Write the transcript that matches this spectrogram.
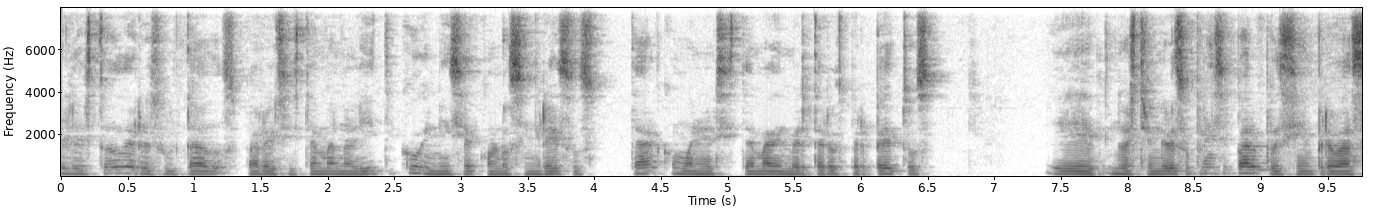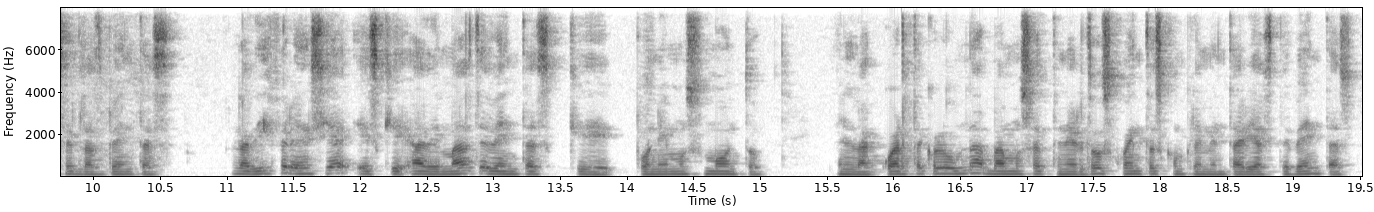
El estado de resultados para el sistema analítico inicia con los ingresos, tal como en el sistema de inventarios perpetuos. Eh, nuestro ingreso principal pues siempre va a ser las ventas. La diferencia es que además de ventas que ponemos monto en la cuarta columna, vamos a tener dos cuentas complementarias de ventas.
